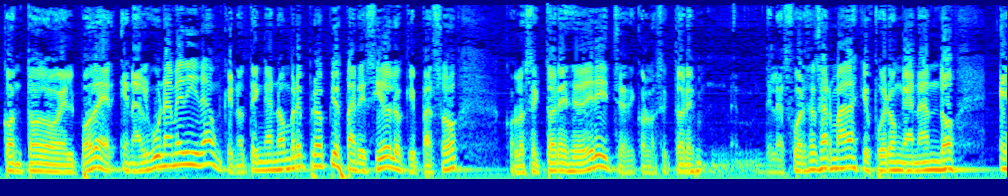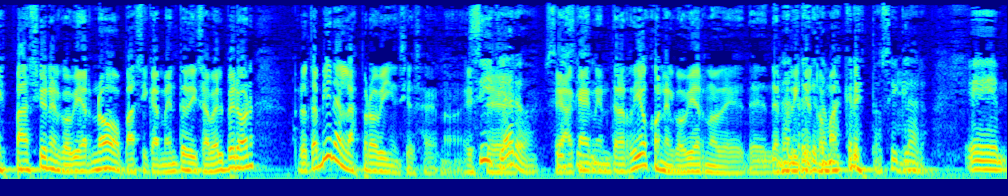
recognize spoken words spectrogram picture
con todo el poder. En alguna medida, aunque no tenga nombre propio, es parecido a lo que pasó con los sectores de derecha y con los sectores mm, de las Fuerzas Armadas que fueron ganando espacio en el gobierno básicamente de Isabel Perón, pero también en las provincias. Sí, Este, claro. Sí, sí, acá en sí. Entre Ríos con el gobierno de, de, de de Enrique, Tomás, Cresto. sí, claro. Eh,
